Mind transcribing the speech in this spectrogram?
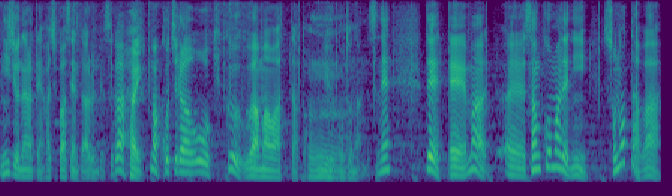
27.8%あるんですが、はい。まあ、こちらを大きく上回ったということなんですね。で、えーまあえー参考までにその他は、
